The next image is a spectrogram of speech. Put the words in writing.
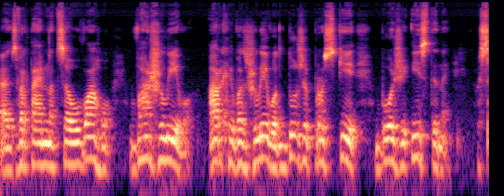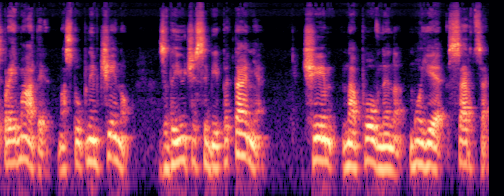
е, звертаємо на це увагу, важливо архиважливо дуже прості Божі істини сприймати наступним чином, задаючи собі питання, чим наповнено моє серце,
